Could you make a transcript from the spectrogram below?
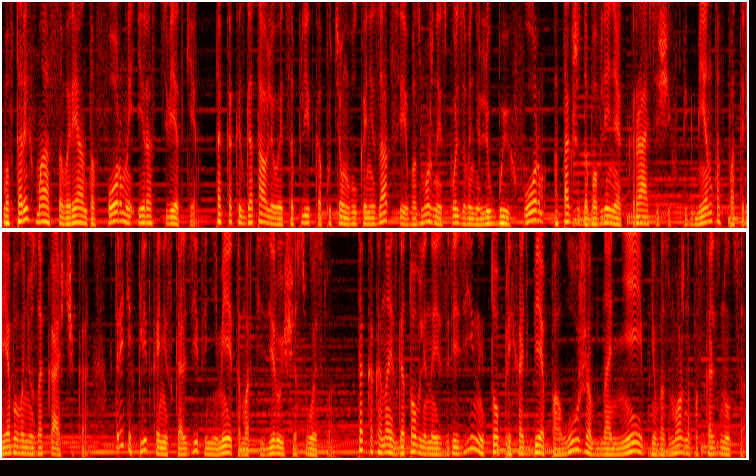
Во-вторых, масса вариантов формы и расцветки. Так как изготавливается плитка путем вулканизации, возможно использование любых форм, а также добавление красящих пигментов по требованию заказчика. В-третьих, плитка не скользит и не имеет амортизирующее свойство. Так как она изготовлена из резины, то при ходьбе по лужам на ней невозможно поскользнуться,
